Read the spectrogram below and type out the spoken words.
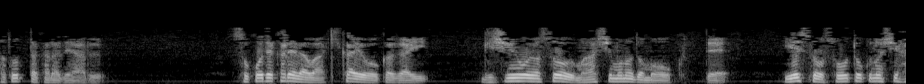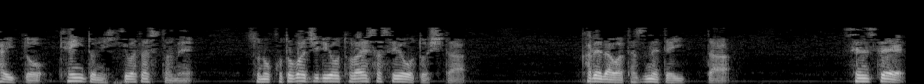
悟ったからである。そこで彼らは機会を伺い、疑心を装う回し者どもを送って、イエスを総督の支配と権威とに引き渡すため、その言葉尻を捉えさせようとした。彼らは尋ねて言った。先生、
